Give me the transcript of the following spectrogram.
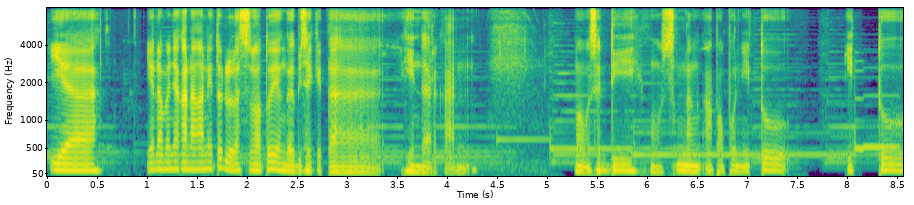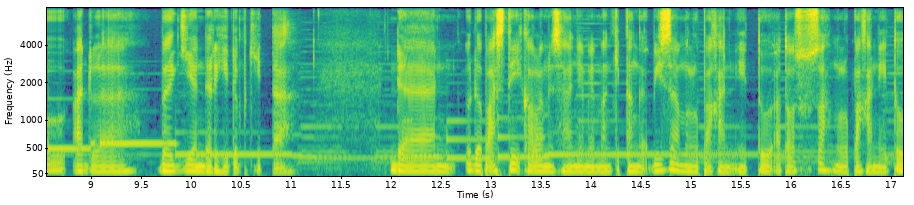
Ya ya namanya kenangan itu adalah sesuatu yang nggak bisa kita hindarkan. Mau sedih mau senang apa pun itu itu adalah bagian dari hidup kita dan udah pasti kalau misalnya memang kita nggak bisa melupakan itu atau susah melupakan itu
